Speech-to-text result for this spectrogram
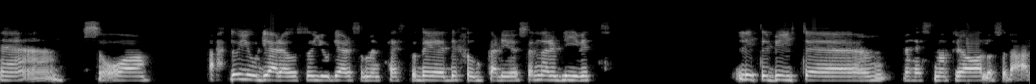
Eh, så då gjorde jag det och så gjorde jag det som en test och det, det funkade ju. Sen har det blivit lite byte med hästmaterial och sådär.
